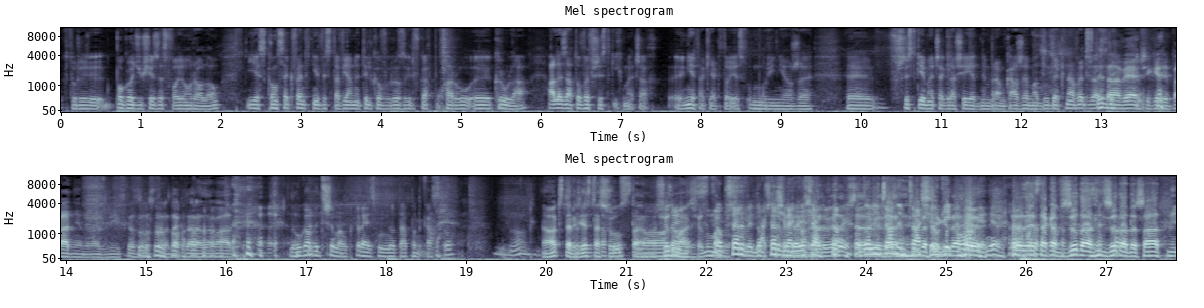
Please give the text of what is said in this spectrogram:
który pogodził się ze swoją rolą i jest konsekwentnie wystawiany tylko w rozgrywkach Pucharu y, Króla, ale za to we wszystkich meczach. Y, Nie tak jak to jest u Mourinho, że y, wszystkie mecze gra się jednym bramkarzem, a Dudek nawet wtedy... Zastanawiałem się, kiedy padnie to nazwisko z ust redaktora Zawady. Długo wytrzymał. Która jest minuta podcastu? No, No, 46, No, siódma, to- siódma. do przerwy, do przerwy dojechał. Przerwy do W przerwy, doliczonym do- czasie. do- drugiej do- połowie, nie? To jest taka wrzuta, wrzuta do szatni.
